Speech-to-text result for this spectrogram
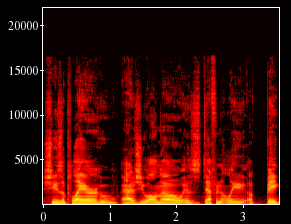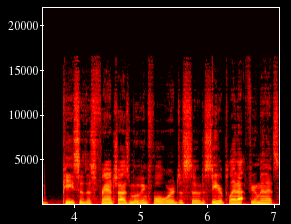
She's a player who, as you all know, is definitely a big piece of this franchise moving forward. Just so to see her play that few minutes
